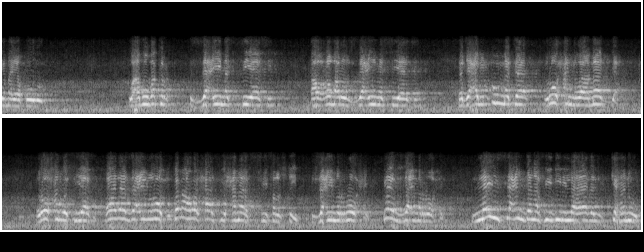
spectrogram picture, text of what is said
كما يقولون. وأبو بكر الزعيم السياسي أو عمر الزعيم السياسي فجعل الأمة روحا ومادة. روحا وسياسة هذا زعيم روحي كما هو الحال في حماس في فلسطين. الزعيم الروحي كيف الزعيم الروحي ليس عندنا في دين الله هذا الكهنوت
